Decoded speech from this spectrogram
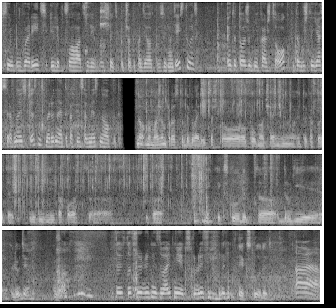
с ним поговорить или поцеловаться, или вообще, типа, что-то поделать, повзаимодействовать, это тоже, мне кажется, ок, потому что я все равно, если честно, смотрю на это как на совместный опыт. Но мы можем просто договориться, что по умолчанию это какой-то эксклюзивный поход, э, типа excluded э, другие люди, вот. То есть то, что люди называют не эксклюзивным. Excluded. А.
